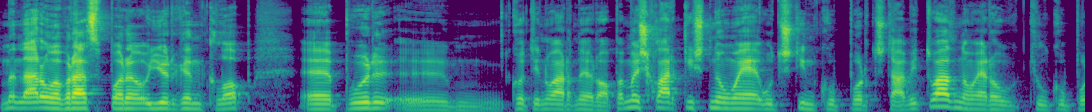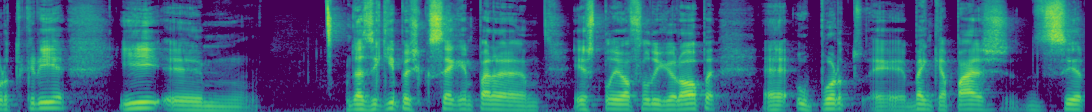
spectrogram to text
mandar um abraço para o Jürgen Klopp por uh, continuar na Europa. Mas claro que isto não é o destino que o Porto está habituado, não era aquilo que o Porto queria e. Um, das equipas que seguem para este playoff da Liga Europa, o Porto é bem capaz de ser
